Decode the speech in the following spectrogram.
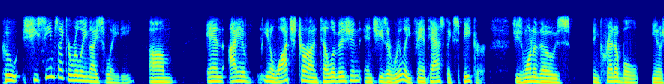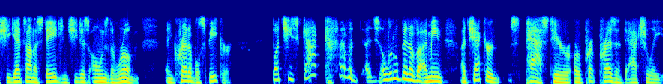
who she seems like a really nice lady. Um, and I have, you know, watched her on television, and she's a really fantastic speaker. She's one of those incredible, you know, she gets on a stage and she just owns the room. Incredible speaker. But she's got kind of a, a little bit of a, I mean, a checkered past here or pre- present, actually.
